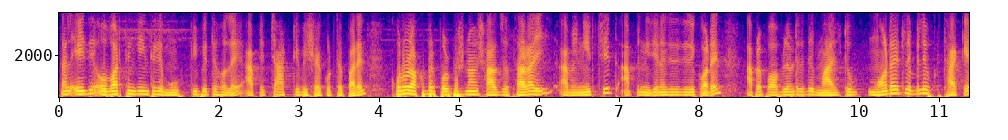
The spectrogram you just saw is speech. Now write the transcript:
তাহলে এই যে ওভার থিঙ্কিং থেকে মুক্তি পেতে হলে আপনি চারটি বিষয় করতে পারেন। কোনো রকমের প্রফেশনাল সাহায্য ছাড়াই আমি নিশ্চিত আপনি নিজে নিজে যদি করেন, আপনার প্রবলেমটা যদি মাইল্ড টু মডারেট লেভেলে থাকে,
